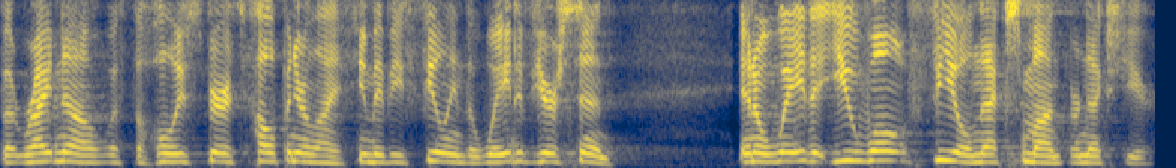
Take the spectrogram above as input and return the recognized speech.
But right now, with the Holy Spirit's help in your life, you may be feeling the weight of your sin in a way that you won't feel next month or next year.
